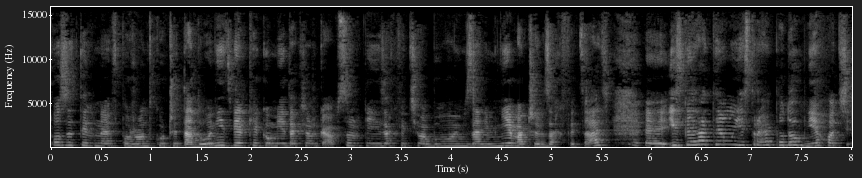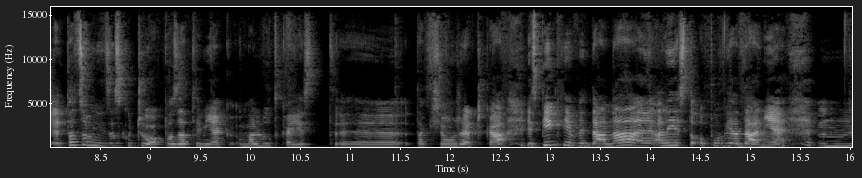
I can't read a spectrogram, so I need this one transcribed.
pozytywne, w porządku czytadło. Nic wielkiego mnie ta książka absolutnie nie zachwyciła, bo moim zdaniem nie ma czym zachwycać. E, I z Galateą jest trochę podobnie, choć to, co mnie zaskoczyło, poza tym jak malutka jest e, ta książeczka, jest pięknie wydana, e, ale jest to opowiadanie, mm,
